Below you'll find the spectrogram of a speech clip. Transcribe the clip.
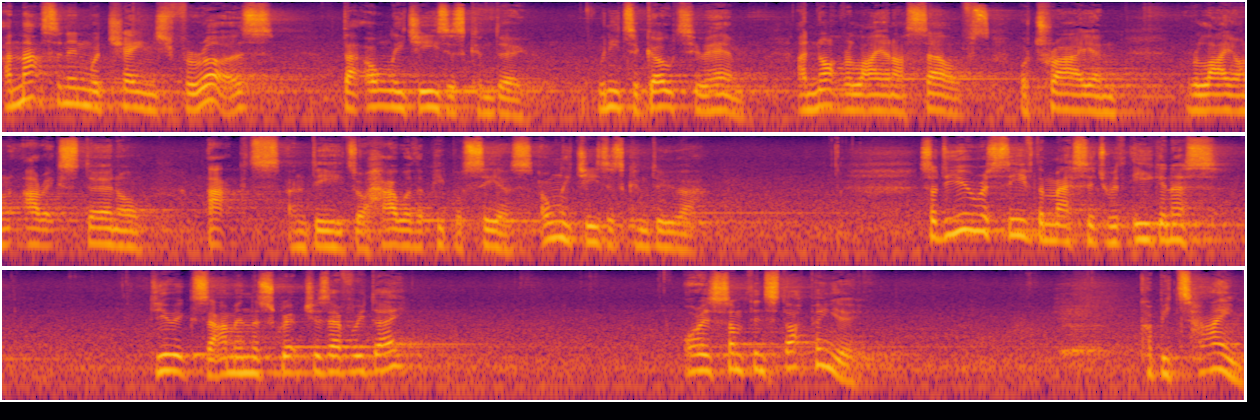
And that's an inward change for us that only Jesus can do. We need to go to Him and not rely on ourselves or try and rely on our external acts and deeds or how other people see us. Only Jesus can do that. So, do you receive the message with eagerness? Do you examine the scriptures every day? Or is something stopping you? Could be time.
